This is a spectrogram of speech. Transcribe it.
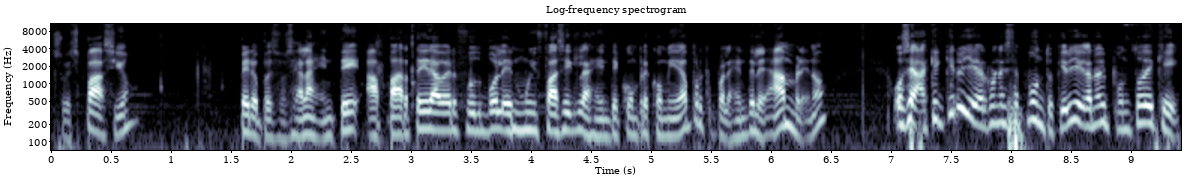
su espacio, pero pues, o sea, la gente, aparte de ir a ver fútbol, es muy fácil que la gente compre comida porque pues la gente le da hambre, ¿no? O sea, ¿a qué quiero llegar con este punto? Quiero llegar al punto de que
